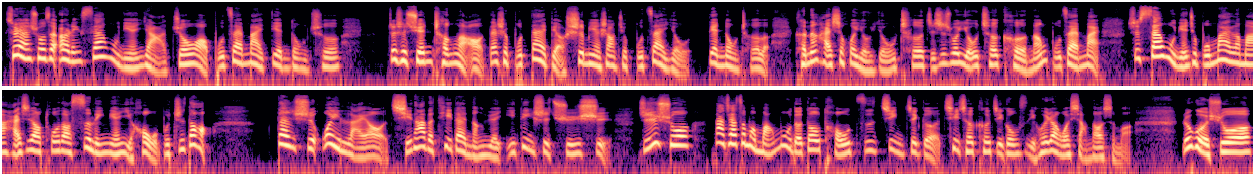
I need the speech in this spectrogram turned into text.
虽然说在二零三五年亚洲啊不再卖电动车，这是宣称了哦，但是不代表市面上就不再有电动车了，可能还是会有油车，只是说油车可能不再卖，是三五年就不卖了吗？还是要拖到四零年以后？我不知道。但是未来哦，其他的替代能源一定是趋势，只是说大家这么盲目的都投资进这个汽车科技公司，你会让我想到什么？如果说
